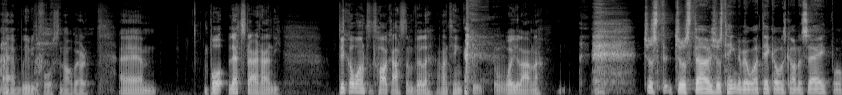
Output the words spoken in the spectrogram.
Um, we'll be the first to know about it. Um, but let's start, Andy. Dicko wanted to talk Aston Villa, and I think what are you laughing at? Just, just uh, I was just thinking about what Dicko was going to say, but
